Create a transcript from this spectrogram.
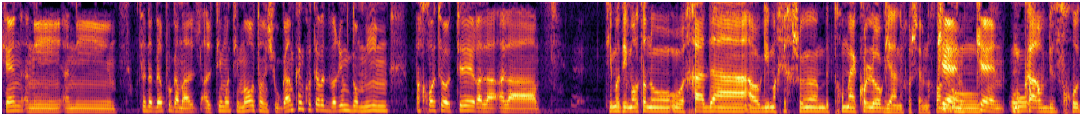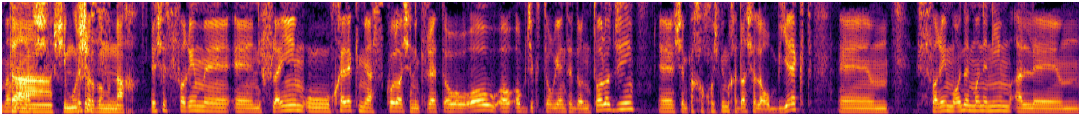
כן? אני, אני רוצה לדבר פה גם על, על טימותי מורטון, שהוא גם כן כותב דברים דומים, פחות או יותר, על ה... על ה טימותי מורטון הוא, הוא אחד ההוגים הכי חשובים בתחום האקולוגיה, אני חושב, נכון? כן, הוא כן. הוא מוכר בזכות ממש. השימוש שלו במונח. יש ספרים אה, אה, נפלאים, הוא חלק מהאסכולה שנקראת OOO, או Object Oriented Ontology, אה, שהם ככה חושבים מחדש על האובייקט. אה, ספרים מאוד מעניינים על, אה,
